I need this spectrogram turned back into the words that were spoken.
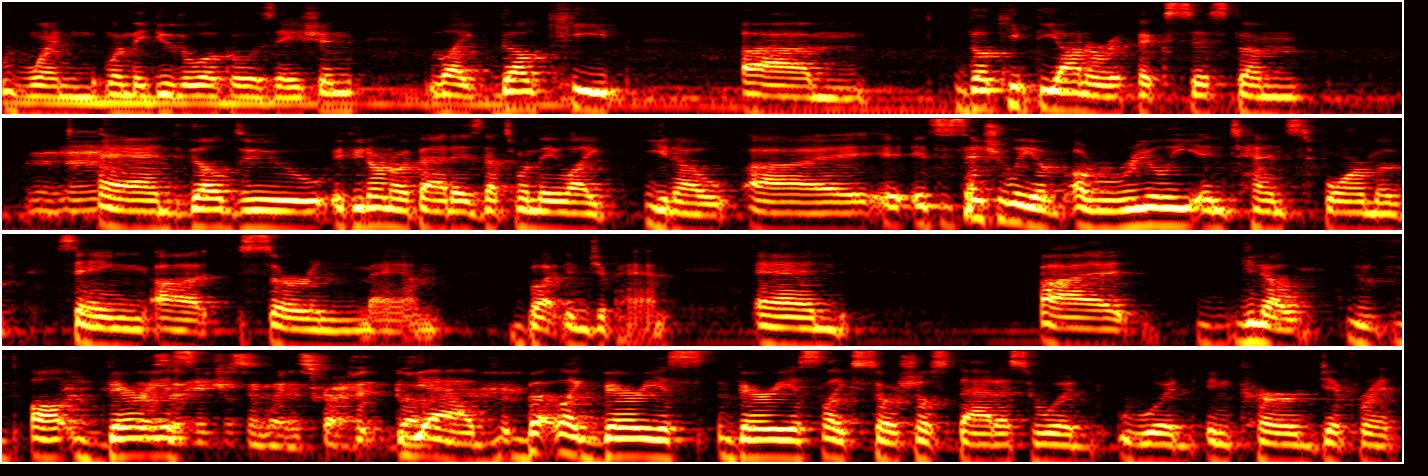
when when they do the localization like they'll keep um, they'll keep the honorific system Mhm. and they'll do if you don't know what that is that's when they like you know uh, it- it's essentially a, a really intense form of saying uh, sir and ma'am but in japan and uh, you know all That's various an interesting way to describe it. Go. yeah but like various various like social status would would incur different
